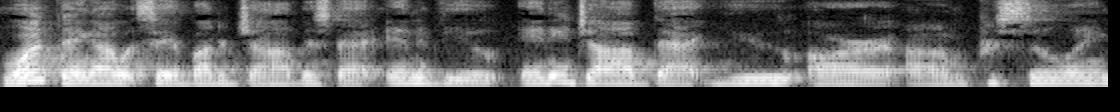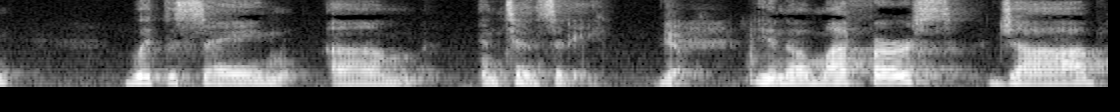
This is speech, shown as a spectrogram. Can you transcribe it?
One thing I would say about a job is that interview any job that you are um, pursuing with the same um, intensity. Yeah. You know, my first job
